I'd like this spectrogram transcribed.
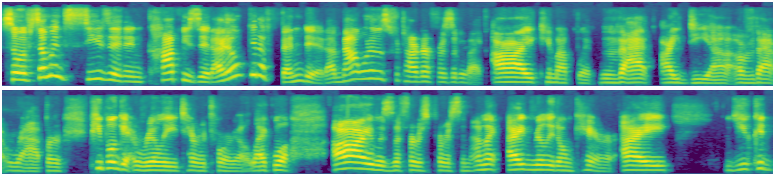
So if someone sees it and copies it, I don't get offended. I'm not one of those photographers that be like, I came up with that idea of that wrap. Or people get really territorial, like, well, I was the first person. I'm like, I really don't care. I you could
